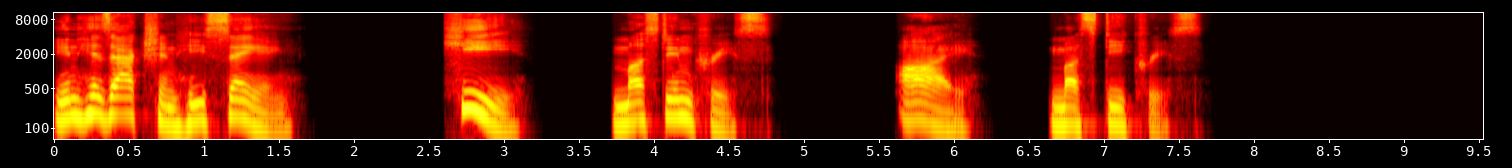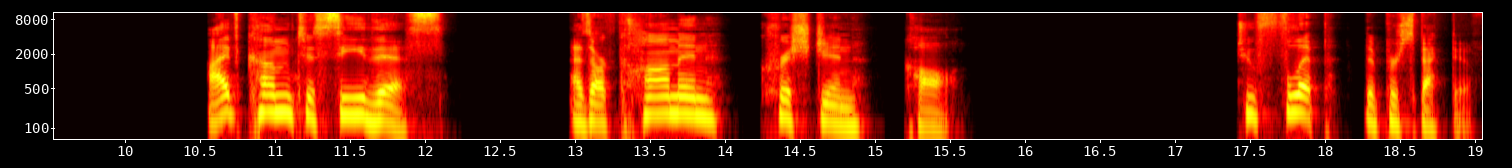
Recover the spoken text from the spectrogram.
in his action, he's saying, He must increase, I must decrease. I've come to see this as our common Christian call to flip the perspective.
